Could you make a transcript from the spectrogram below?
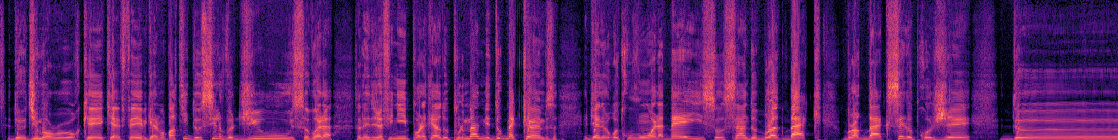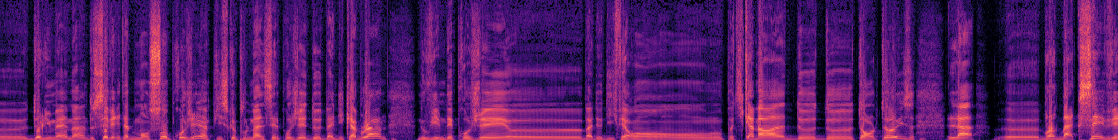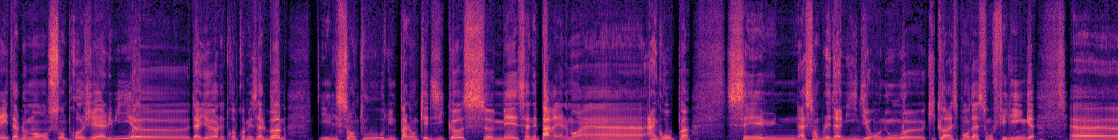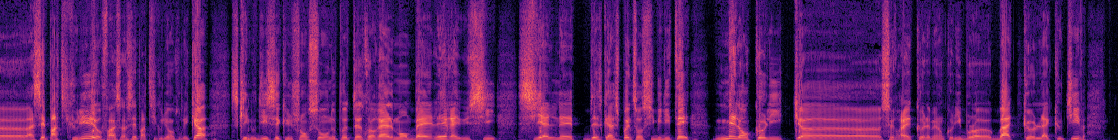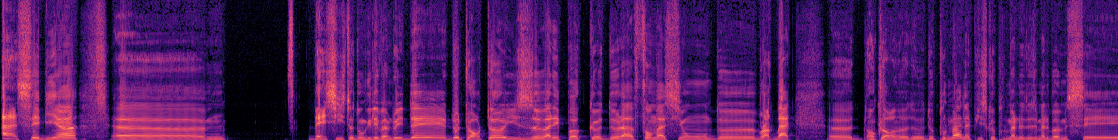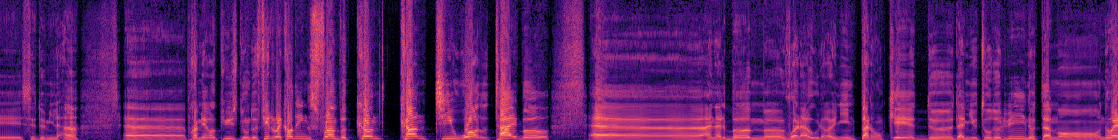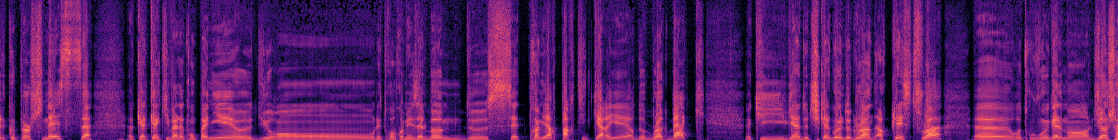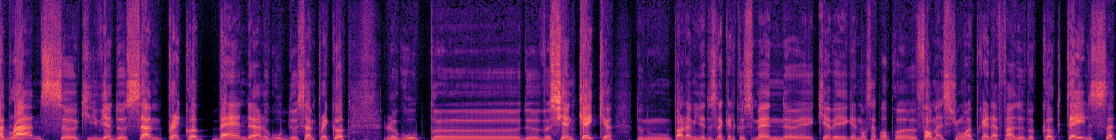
de Jim O'Rourke et qui a fait également partie de Silver Juice. Voilà, ça en est déjà fini pour la carrière de Pullman, mais Doug McCombs, eh bien nous le retrouvons à la base au sein de Brockback. Brockback, c'est le projet de, de lui-même, hein, de c'est véritablement son projet, hein, puisque Pullman c'est le projet de Bandy Cabran. Nous vîmes des projets euh, bah, de différents petits camarades de, de Tortoise. Là, euh, Brockback c'est véritablement son projet à lui. Euh, d'ailleurs, les trois premiers albums, il s'entoure d'une palanquée de zikos, mais ça n'est pas réellement un, groupe. Hein. C'est une assemblée d'amis, dirons-nous, euh, qui correspondent à son feeling assez particulier. Enfin, c'est assez particulier en tous les cas. Ce qu'il nous dit, c'est qu'une chanson ne peut être réellement belle et réussie si elle ne dégage pas une sensibilité mélancolique. c'est vrai que la mélancolie, Brokeback la cultive assez bien. Euh, Bassiste donc du Live Day, de Tortoise euh, à l'époque de la formation de Brockback, euh, encore euh, de, Pullman, hein, puisque Pullman, le deuxième album, c'est 2001. premier opus donc de Field Recordings from the County World Table, euh, un album euh, voilà où il réunit une palanquée d'amis autour de lui, notamment Noel Coppersmith, euh, quelqu'un qui va l'accompagner durant les trois premiers albums de cette première partie de carrière de Brockback qui vient de Chicago Underground Orchestra. Euh, retrouvons également Josh Abrams, euh, qui vient de Sam Prekop Band, hein, le groupe de Sam Prekop, le groupe euh, de The Cien Cake, dont nous parlons il y a de cela quelques semaines, et qui avait également sa propre formation après la fin de The Cocktails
